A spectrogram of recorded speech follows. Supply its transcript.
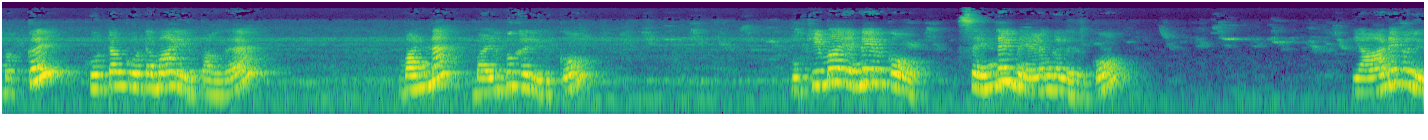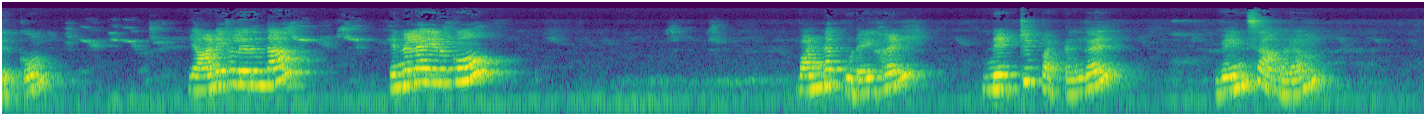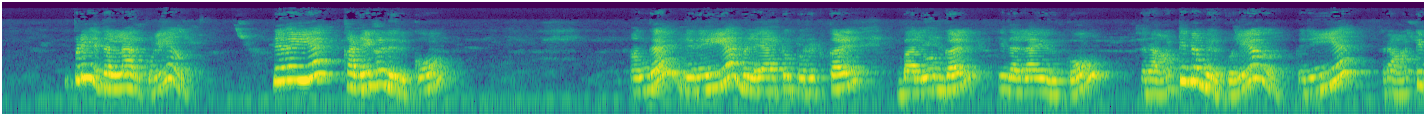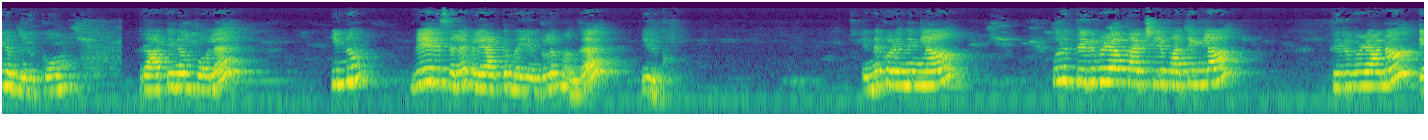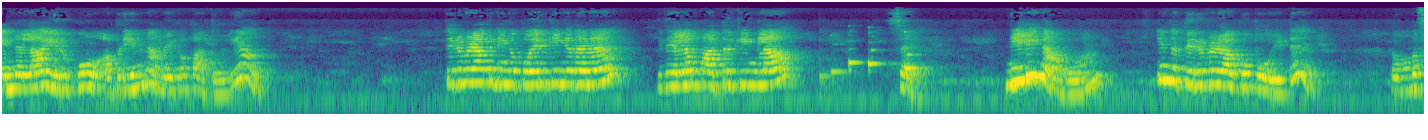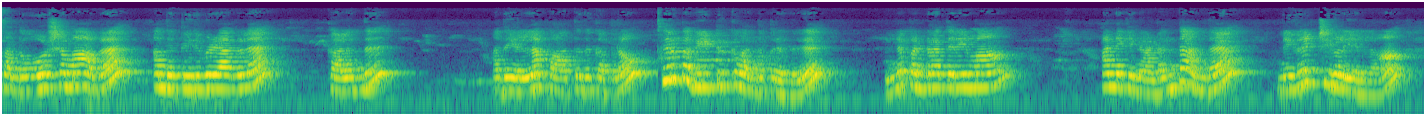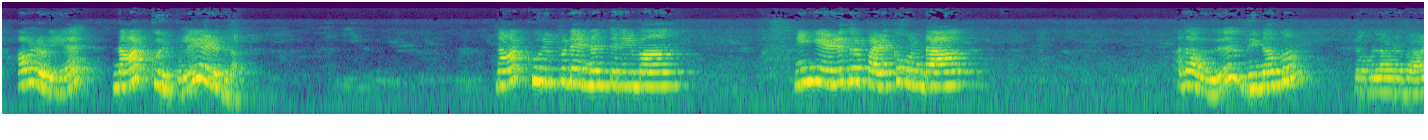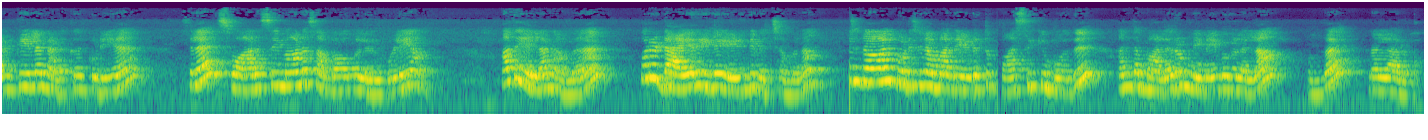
மக்கள் கூட்டம் கூட்டமா இருப்பாங்க. வண்ண பல்புகள் இருக்கும். முக்கியமா என்ன இருக்கும்? செண்டை மேளங்கள் இருக்கும். யானைகள் இருக்கும். யானைகள் இருந்தா என்னெல்லாம் இருக்கும்? வண்ண குடைகள் நெற்றி பட்டங்கள் வெண்சாமரம். இப்படி இதெல்லாம் இருக்கும் இல்லையா? நிறைய கடைகள் இருக்கும். அங்க நிறைய விளையாட்டு பொருட்கள் பலூன்கள் இதெல்லாம் இருக்கும். ராட்டினம் இருக்கும் இல்லையா? பெரிய ராட்டினம் இருக்கும். ராட்டினம் போல இன்னும் வேறு சில விளையாட்டு மையங்களும் அங்க இருக்கும். என்ன குழந்தைங்களா? ஒரு திருவிழா காட்சியை பார்த்தீங்களா? திருவிழானா என்னெல்லாம் இருக்கும் அப்படின்னு நாம இப்ப பார்த்தோம் இல்லையா? திருவிழாக்கு நீங்க போயிருக்கீங்க தானே? இதையெல்லாம் பார்த்துருக்கீங்களா? சரி. நிலினாவும் இந்த திருவிழாவுக்கு போயிட்டு ரொம்ப சந்தோஷமா அவ அந்த திருவிழாவில் கலந்து அதையெல்லாம் பார்த்ததுக்கு அப்புறம் திரும்ப வீட்டிற்கு வந்த பிறகு என்ன பண்றா தெரியுமா? அன்னைக்கு நடந்த அந்த நிகழ்ச்சிகளை எல்லாம் அவளுடைய நாட்குறிப்புல எழுதுறா. நாட்குறிப்புன்னு என்னன்னு தெரியுமா? நீங்க எழுதுற பழக்கம் உண்டா? அதாவது தினமும் நம்மளோட வாழ்க்கையில நடக்கக்கூடிய சில சுவாரஸ்யமான சம்பவங்கள் இருக்கும் இல்லையா? அதையெல்லாம் நாம ஒரு டயரியில எழுதி வச்சோம்னா கொஞ்ச நாள் முடிச்சு நம்ம அதை எடுத்து வாசிக்கும் போது அந்த மலரும் நினைவுகள் எல்லாம் ரொம்ப நல்லா இருக்கும்.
